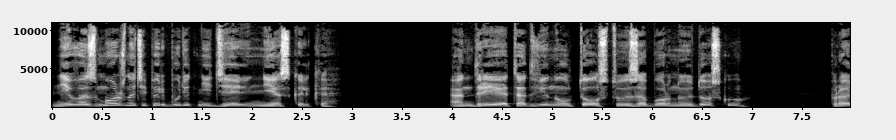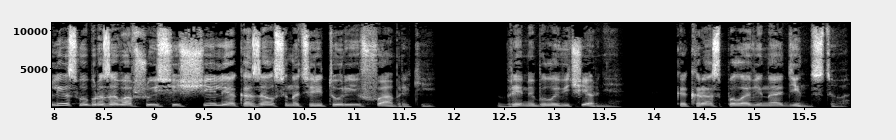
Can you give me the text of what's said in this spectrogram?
невозможно теперь будет недель несколько. Андрей отодвинул толстую заборную доску, пролез в образовавшуюся щель и оказался на территории фабрики. Время было вечернее, как раз половина одиннадцатого.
